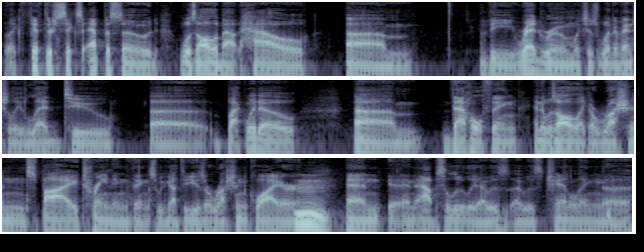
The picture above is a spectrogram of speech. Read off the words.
like fifth or sixth episode was all about how um, the Red Room, which is what eventually led to uh, Black Widow, um, that whole thing, and it was all like a Russian spy training thing. So we got to use a Russian choir, and and absolutely, I was I was channeling uh,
